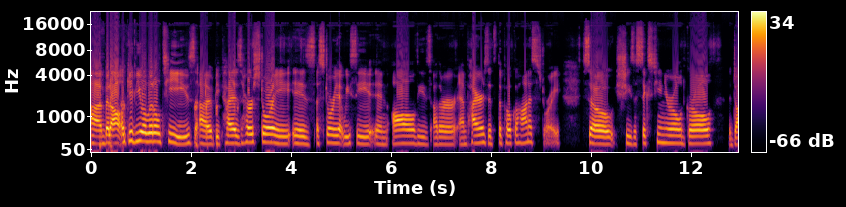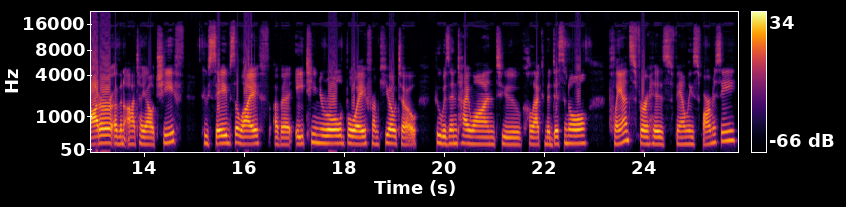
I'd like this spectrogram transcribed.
Um, but I'll, I'll, give you a little tease uh, because her story is a story that we see in all these other empires. It's the Pocahontas story. So she's a 16 year old girl, the daughter of an Atayal chief who saves the life of an 18 year old boy from Kyoto who was in Taiwan to collect medicinal plants for his family's pharmacy.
